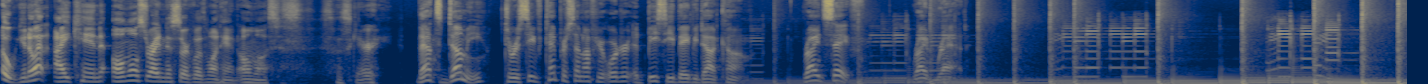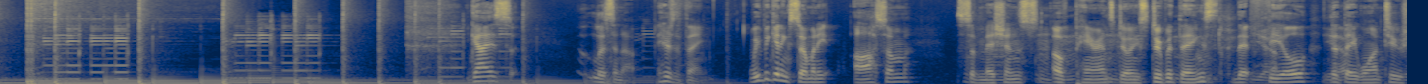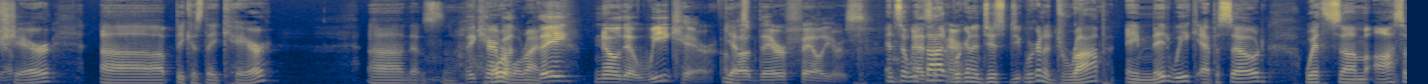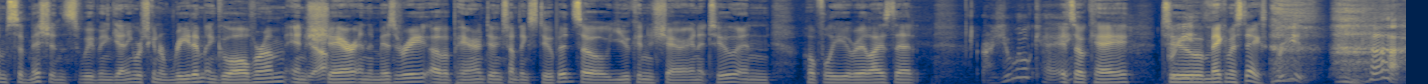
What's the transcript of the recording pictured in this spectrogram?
Oh, you know what? I can almost ride in a circle with one hand. Almost. so scary. That's DUMMY to receive 10% off your order at bcbaby.com. Ride safe. Ride rad. Guys, listen up. Here's the thing. We've been getting so many awesome submissions of parents doing stupid things that Yep. feel that they want to share uh, because they care. Uh, that's They care horrible about. rhyme. They know that we care Yes. about their failures. And so we thought we're gonna just we're gonna drop a midweek episode with some awesome submissions we've been getting. We're just gonna read them and go over them and Yeah. share in the misery of a parent doing something stupid, so you can share in it too. And hopefully you realize that Are you okay? it's okay to Breathe. make mistakes. Breathe. God,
